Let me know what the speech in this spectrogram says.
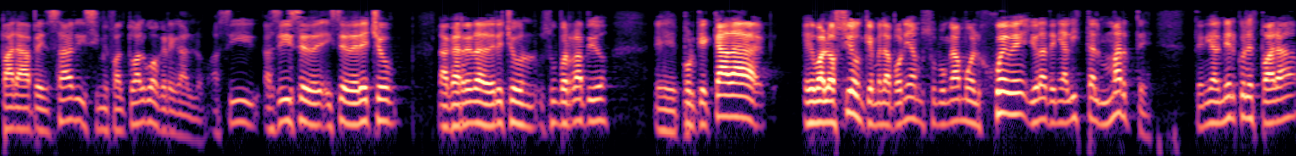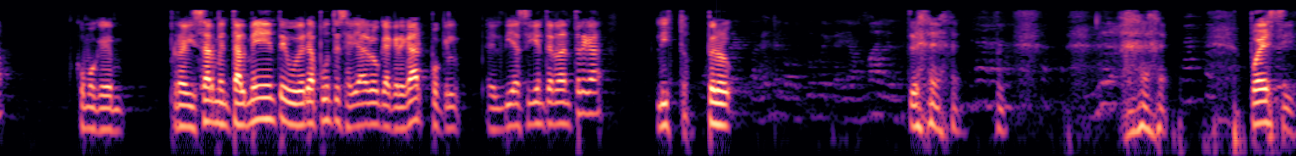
para pensar y si me faltó algo agregarlo. Así, así hice, hice derecho, la carrera de derecho súper rápido, eh, porque cada evaluación que me la ponían, supongamos el jueves, yo la tenía lista el martes, tenía el miércoles para como que revisar mentalmente, ver apuntes, si había algo que agregar, porque el, día siguiente era la entrega, listo. Pero pues sí.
